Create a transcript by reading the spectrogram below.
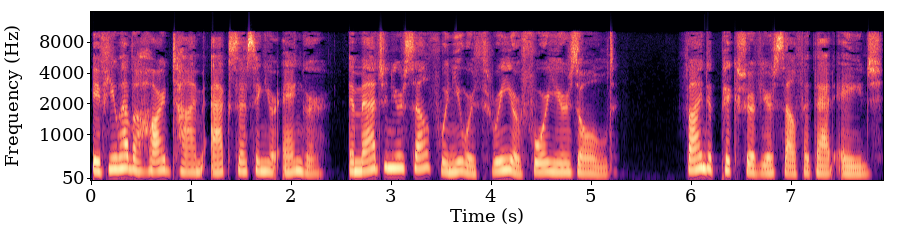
If you have a hard time accessing your anger, imagine yourself when you were three or four years old. Find a picture of yourself at that age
